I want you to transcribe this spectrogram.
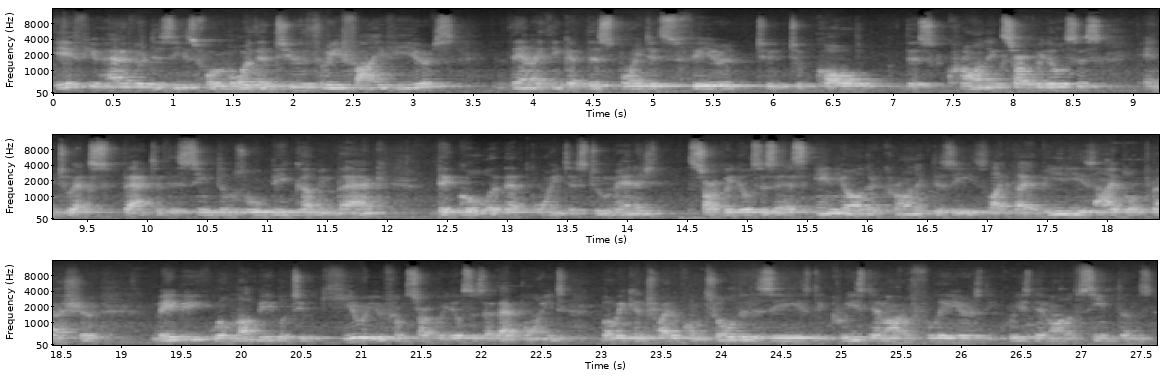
If you have your disease for more than two, three, five years, then I think at this point it's fair to, to call this chronic sarcoidosis and to expect that the symptoms will be coming back. The goal at that point is to manage sarcoidosis as any other chronic disease, like diabetes, high blood pressure. Maybe we'll not be able to cure you from sarcoidosis at that point, but we can try to control the disease, decrease the amount of flares, decrease the amount of symptoms,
